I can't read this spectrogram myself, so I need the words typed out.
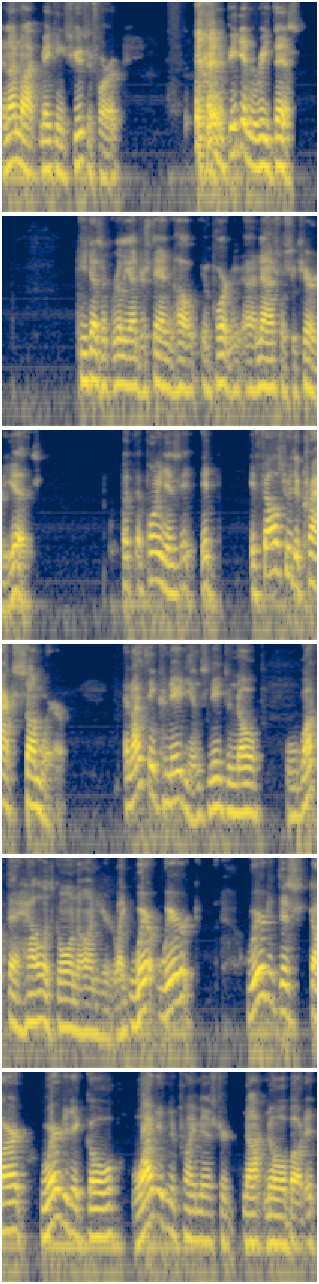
and I'm not making excuses for it. if he didn't read this, he doesn't really understand how important uh, national security is. But the point is, it, it it fell through the cracks somewhere, and I think Canadians need to know what the hell is going on here. Like where where where did this start? Where did it go? Why didn't the prime minister not know about it?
